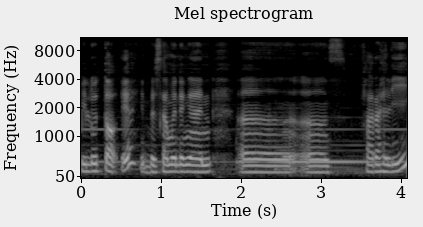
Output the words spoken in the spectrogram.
Pillow Talk ya bersama dengan uh, uh, Farah Lee.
